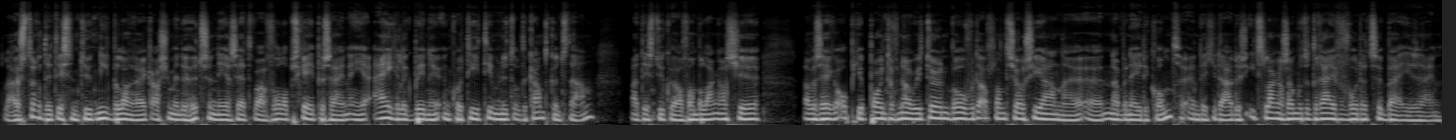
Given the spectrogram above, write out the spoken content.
Luister, dit is natuurlijk niet belangrijk als je met de Hudson neerzet waar volop schepen zijn en je eigenlijk binnen een kwartier, tien minuten op de kant kunt staan. Maar het is natuurlijk wel van belang als je, laten we zeggen, op je point of no return boven de Atlantische Oceaan eh, eh, naar beneden komt. En dat je daar dus iets langer zou moeten drijven voordat ze bij je zijn.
